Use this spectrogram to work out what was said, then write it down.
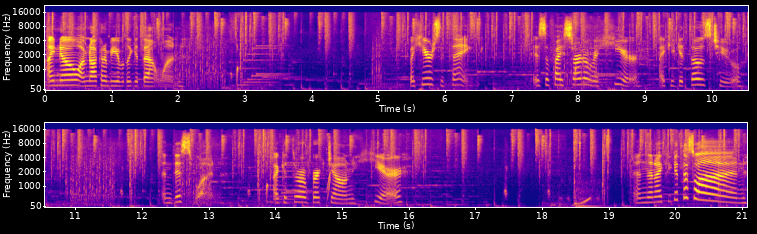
I know I'm not going to be able to get that one. But here's the thing. Is if I start over here, I could get those two. And this one. I could throw a brick down here. And then I could get this one!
